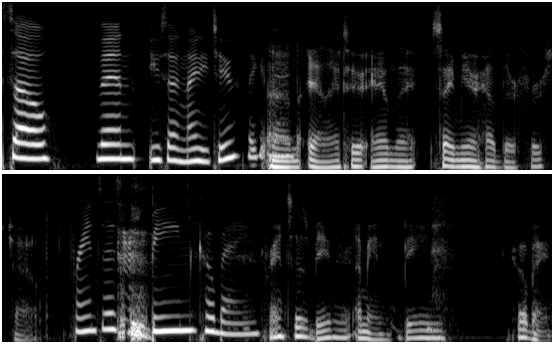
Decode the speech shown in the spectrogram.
So then you said in 92 they get married? and yeah, I too. And the same year had their first child, Frances Bean Cobain. Frances Bean. I mean Bean Cobain.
